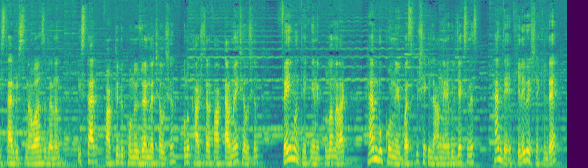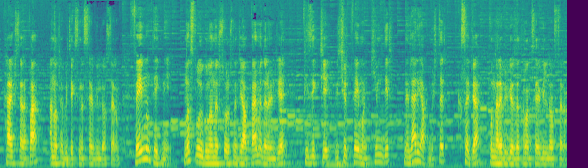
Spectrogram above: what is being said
ister bir sınava hazırlanın, ister farklı bir konu üzerinde çalışın, bunu karşı tarafa aktarmaya çalışın. Feynman tekniğini kullanarak hem bu konuyu basit bir şekilde anlayabileceksiniz hem de etkili bir şekilde karşı tarafa anlatabileceksiniz sevgili dostlarım. Feynman tekniği nasıl uygulanır sorusuna cevap vermeden önce fizikçi Richard Feynman kimdir, neler yapmıştır Kısaca bunlara bir göz atalım sevgili dostlarım.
